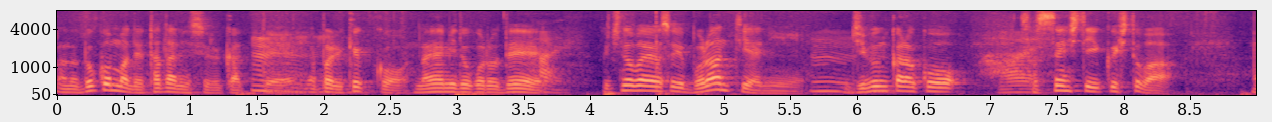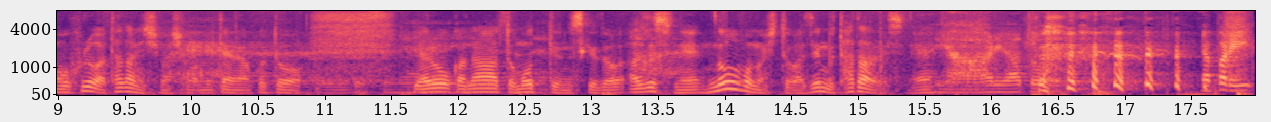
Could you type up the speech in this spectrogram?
あのどこまでタダにするかってうんうんうん。やっぱり結構悩みどころで、はい。うちの場合はそういうボランティアにうん。自分からこうはい。率先していく人は、お風呂はタダにしましょうみたいなことをやろうかなと思ってるんですけどあれですね農母の人は全部タダですいね。やーありがとう。やっぱり、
